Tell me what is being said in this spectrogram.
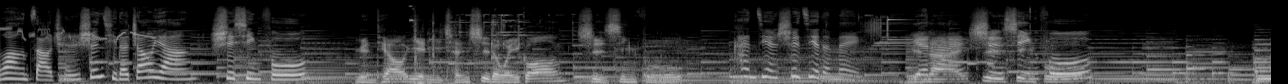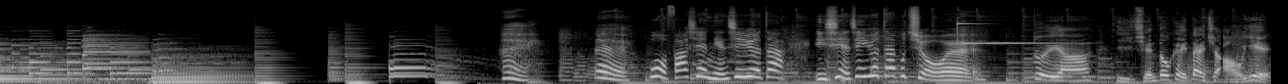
望早晨升起的朝阳是幸福，远眺夜里城市的微光是幸福，看见世界的美原来是幸福。哎哎，我有发现年纪越大，隐形眼镜越戴不久哎。对呀，以前都可以戴着熬夜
